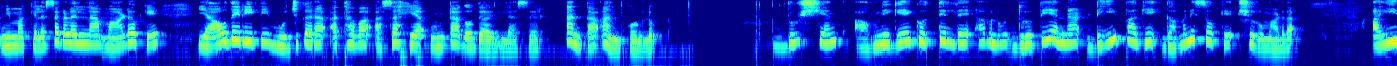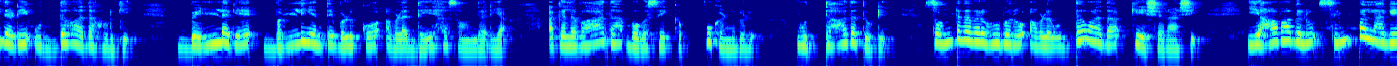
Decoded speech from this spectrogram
ನಿಮ್ಮ ಕೆಲಸಗಳನ್ನ ಮಾಡೋಕ್ಕೆ ಯಾವುದೇ ರೀತಿ ಮುಜುಗರ ಅಥವಾ ಅಸಹ್ಯ ಉಂಟಾಗೋದಿಲ್ಲ ಸರ್ ಅಂತ ಅಂದ್ಕೊಂಡ್ಳು ದುಷ್ಯಂತ್ ಅವನಿಗೇ ಗೊತ್ತಿಲ್ಲದೆ ಅವನು ಧೃತಿಯನ್ನು ಡೀಪಾಗಿ ಗಮನಿಸೋಕೆ ಶುರು ಮಾಡ್ದ. ಐದಡಿ ಉದ್ದವಾದ ಹುಡುಗಿ, ಬೆಳ್ಳಗೆ ಬಳ್ಳಿಯಂತೆ ಬಳುಕೋ ಅವಳ ದೇಹ ಸೌಂದರ್ಯ, ಅಗಲವಾದ ಬೊಗಸೆ ಕಪ್ಪು ಕಣ್ಣುಗಳು, ಮುದ್ದಾದ ತುಟಿ, ಸೊಂಟದವರೆಗೂ ಬರೋ ಅವಳ ಉದ್ದವಾದ ಕೇಶರಾಶಿ ಯಾವಾಗಲೂ ಸಿಂಪಲ್ ಆಗಿ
